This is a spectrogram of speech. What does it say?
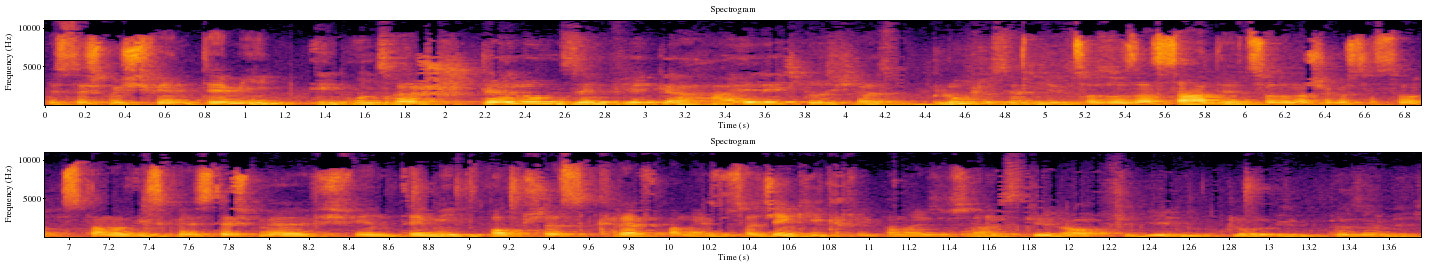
Jesteśmy świętymi. In unserer Stellung sind wir geheiligt durch das Blut des Herrn Jesus. Co do zasady, co do naszego stanowiska, jesteśmy świętymi poprzez krew Pana Jezusa, dzięki krwi Pana Jezusa. Und das gilt auch für jeden Gläubigen persönlich.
